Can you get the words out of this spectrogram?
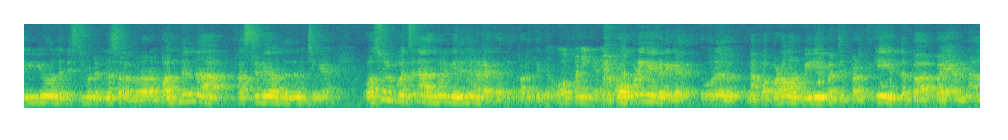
ஐயோ இந்த டிஸ்ட்ரிபியூட்டர் என்ன சொல்ல போறாரு? பந்துன்னு ஃபர்ஸ்ட் டே வந்ததுன்னு வச்சுங்க வசூல் போச்சுன்னா அது மாதிரி எதுவுமே நடக்காது படத்துக்கு. ஓப்பனிங் ஓப்பனிங்கே கிடைக்காது. ஒரு நம்ம படம் ஒரு மீடியம் பட்ஜெட் படத்துக்கே இந்த பயம்னா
